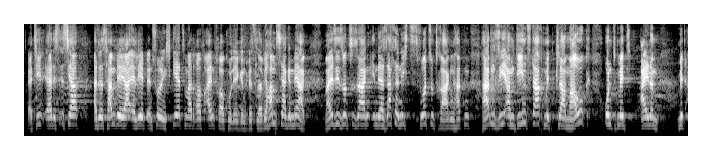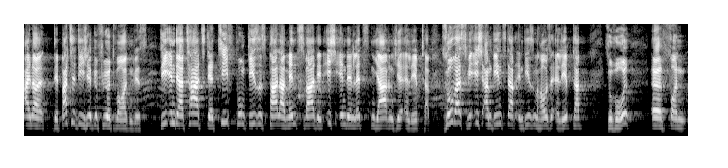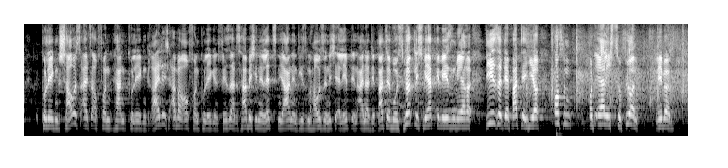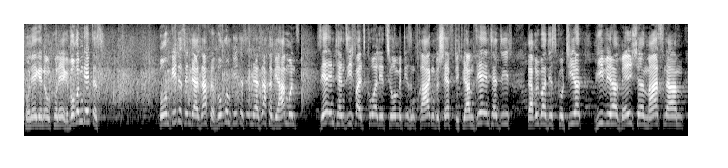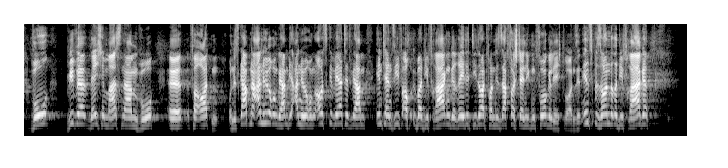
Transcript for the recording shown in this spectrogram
Das, ist ja, also das haben wir ja erlebt. Entschuldigung, ich gehe jetzt einmal darauf ein, Frau Kollegin Wissler. Wir haben es ja gemerkt. Weil Sie sozusagen in der Sache nichts vorzutragen hatten, haben Sie am Dienstag mit Klamauk und mit, einem, mit einer Debatte, die hier geführt worden ist, die in der Tat der Tiefpunkt dieses Parlaments war, den ich in den letzten Jahren hier erlebt habe. So etwas, wie ich am Dienstag in diesem Hause erlebt habe, sowohl äh, von Kollegen Schaus als auch von Herrn Kollegen Greilich, aber auch von Kollegin Faeser. Das habe ich in den letzten Jahren in diesem Hause nicht erlebt, in einer Debatte, wo es wirklich wert gewesen wäre, diese Debatte hier offen und ehrlich zu führen, liebe Kolleginnen und Kollegen. Worum geht es? Worum geht es in der Sache? Worum geht es in der Sache? Wir haben uns sehr intensiv als Koalition mit diesen Fragen beschäftigt. Wir haben sehr intensiv darüber diskutiert, wie wir welche Maßnahmen wo wie wir welche Maßnahmen wo äh, verorten. Es gab eine Anhörung. Wir haben die Anhörung ausgewertet. Wir haben intensiv auch über die Fragen geredet, die dort von den Sachverständigen vorgelegt worden sind. Insbesondere die Frage,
